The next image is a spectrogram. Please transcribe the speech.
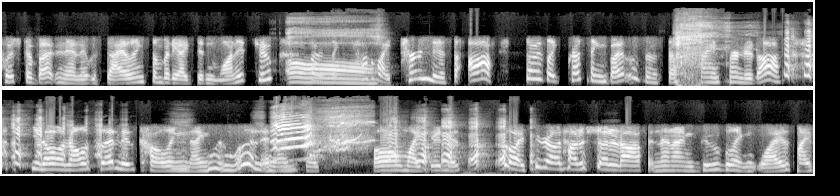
pushed a button and it was dialing somebody I didn't want it to. So I was like, how do I turn this off? So I was like pressing buttons and stuff to try and turn it off. You know, and all of a sudden it's calling 911. And I'm like, oh my goodness. So I figure out how to shut it off. And then I'm Googling, why is my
